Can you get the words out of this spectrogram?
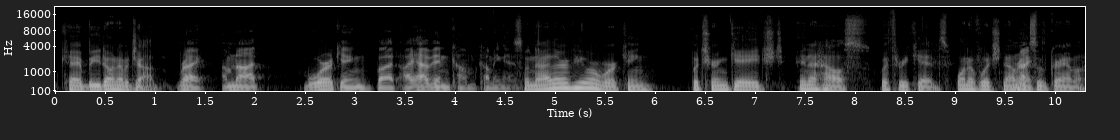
Okay, but you don't have a job. Right. I'm not working, but I have income coming in. So neither of you are working, but you're engaged in a house with three kids, one of which now lives with grandma.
